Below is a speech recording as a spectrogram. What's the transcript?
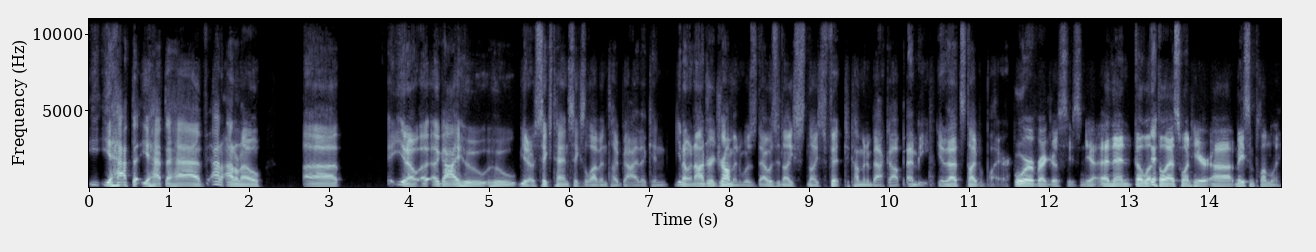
you have to you have to have I don't, I don't know, uh, you know, a, a guy who who you know 6'10", 6'11 type guy that can you know, and Andre Drummond was that was a nice nice fit to come in and back up and be you know that's type of player. for a regular season. Yeah, and then the Yeah. the last one here, uh, Mason Plumlee.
